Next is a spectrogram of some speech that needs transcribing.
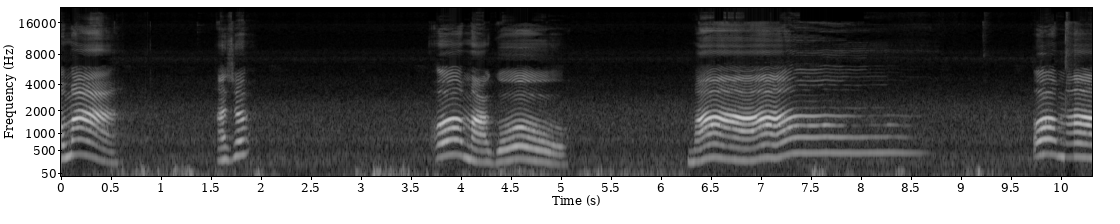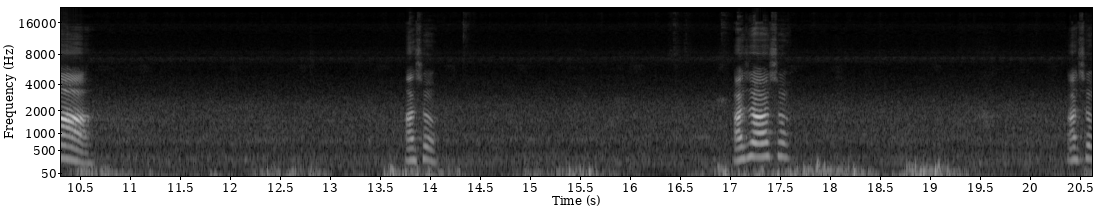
ও মা আসো। ও মা গো। মা। ও মা। আসো। আসো আসো। আসো।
